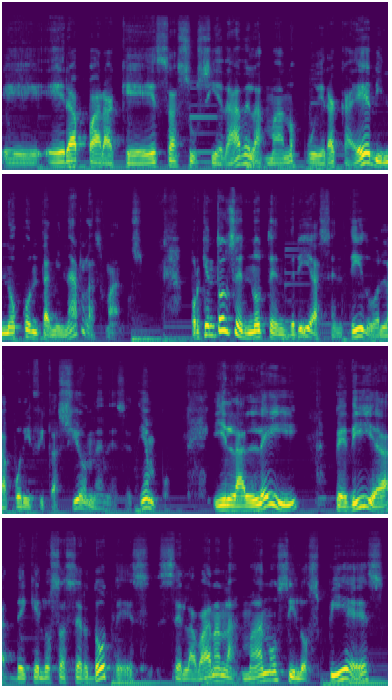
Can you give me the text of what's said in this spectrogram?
eh, era para que esa suciedad de las manos pudiera caer y no contaminar las manos. Porque entonces no tendría sentido la purificación en ese tiempo. Y la ley pedía de que los sacerdotes se lavaran las manos y los pies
